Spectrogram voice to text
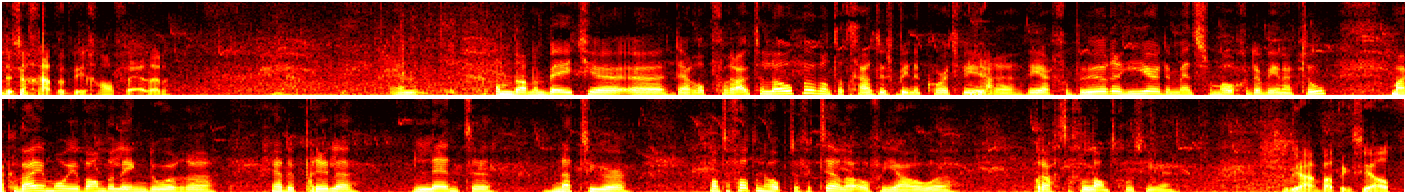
Dus dan gaat het weer gewoon verder. Ja. En om dan een beetje uh, daarop vooruit te lopen, want dat gaat dus binnenkort weer, ja. uh, weer gebeuren hier. De mensen mogen er weer naartoe. Maken wij een mooie wandeling door ja, de prille lente, natuur. Want er valt een hoop te vertellen over jouw prachtige landgoed hier. Ja, wat ik zelf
